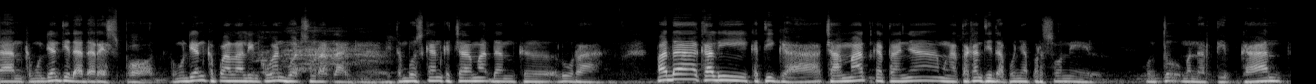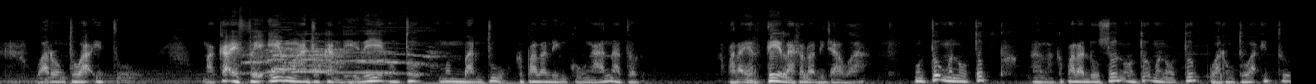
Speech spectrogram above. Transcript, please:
dan kemudian tidak ada respon. Kemudian kepala lingkungan buat surat lagi, ditembuskan ke camat dan ke lurah. Pada kali ketiga, camat katanya mengatakan tidak punya personil untuk menertibkan warung tua itu. Maka FPI mengajukan diri untuk membantu kepala lingkungan atau kepala RT lah kalau di Jawa untuk menutup eh, kepala dusun untuk menutup warung tua itu.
